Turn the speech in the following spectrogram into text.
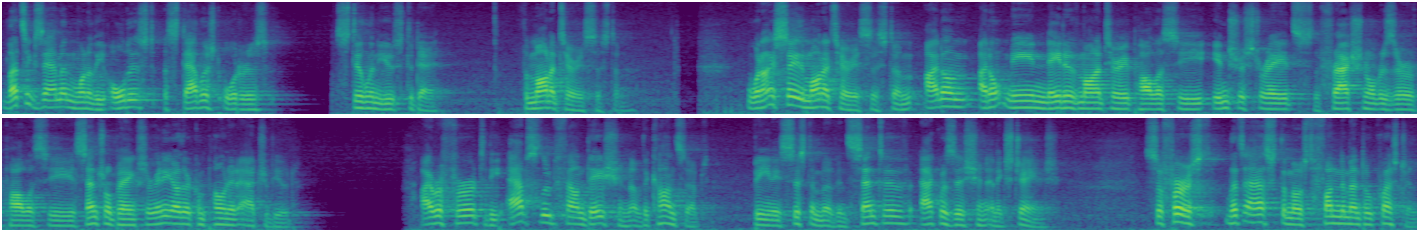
let's examine one of the oldest established orders still in use today the monetary system. When I say the monetary system, I don't, I don't mean native monetary policy, interest rates, the fractional reserve policy, central banks, or any other component attribute. I refer to the absolute foundation of the concept being a system of incentive, acquisition, and exchange. So first, let's ask the most fundamental question.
